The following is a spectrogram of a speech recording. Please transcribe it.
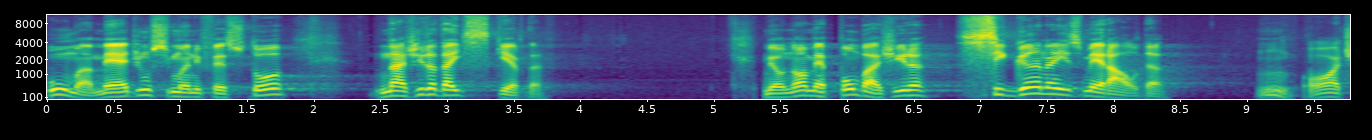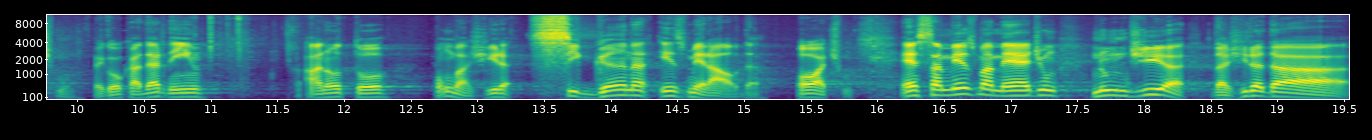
uma médium se manifestou na gira da esquerda. Meu nome é Pombagira Cigana Esmeralda. Hum, ótimo, pegou o caderninho, anotou Pombagira Cigana Esmeralda. Ótimo. Essa mesma médium, num dia da gira da,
